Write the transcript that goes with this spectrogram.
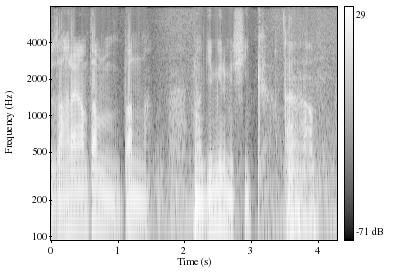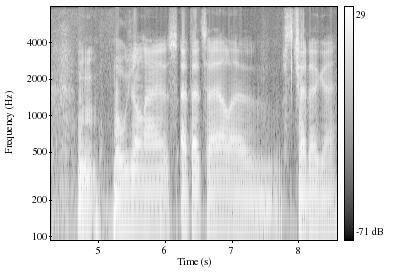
zahraje nám tam pan Vladimír Myšík. Aha. Mm. Bohužel ne z ETC, ale z ČDG.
